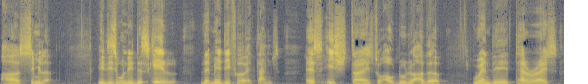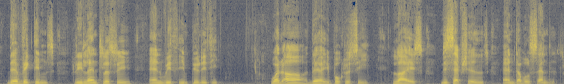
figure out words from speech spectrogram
are similar. It is only the scale that may differ at times, as each tries to outdo the other when they terrorize their victims relentlessly and with impunity. What are their hypocrisy, lies, deceptions, and double standards?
